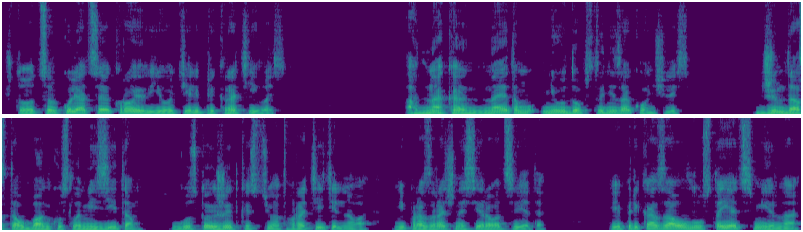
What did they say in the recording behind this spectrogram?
что циркуляция крови в его теле прекратилась. Однако на этом неудобства не закончились. Джим достал банку с ламизитом, густой жидкостью отвратительного, непрозрачно-серого цвета, и приказал Лу стоять смирно,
